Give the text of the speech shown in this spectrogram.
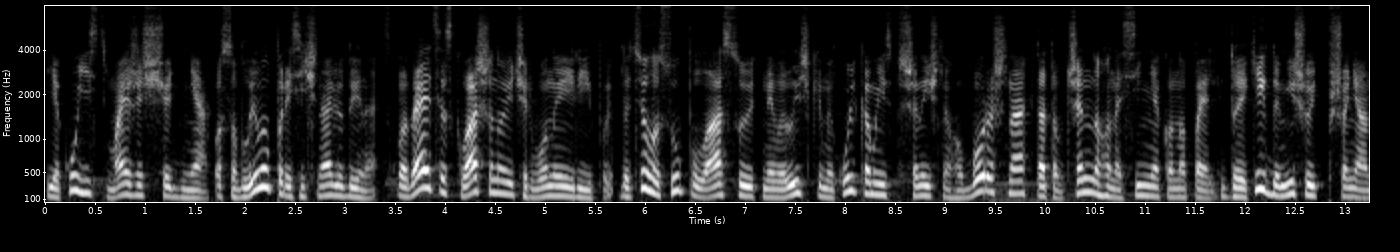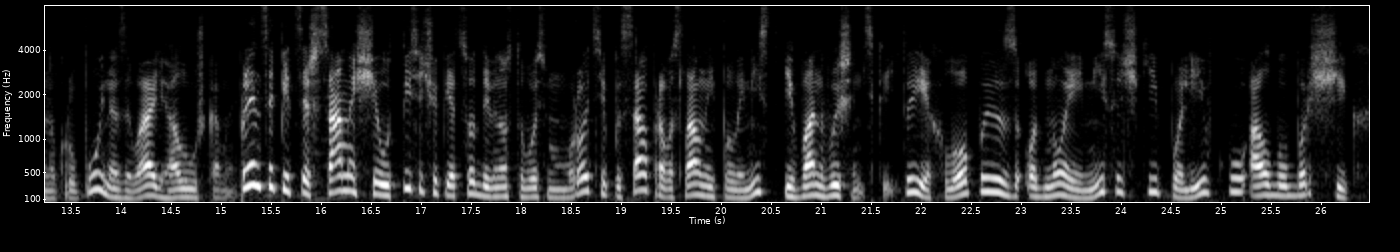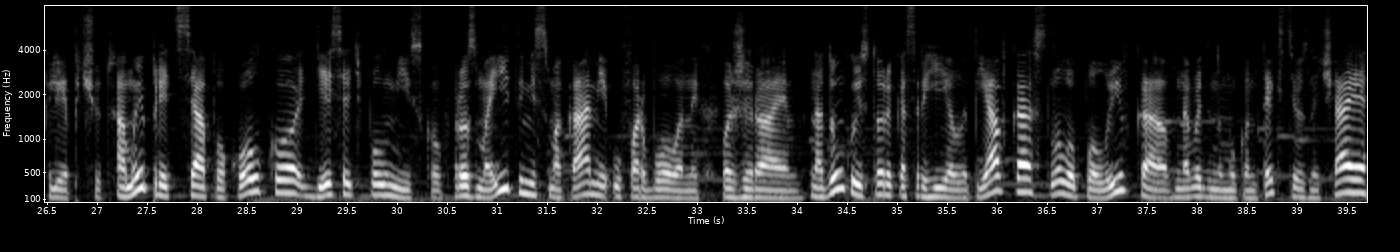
яку їсть майже щодня, особливо пересічна людина. Складається з квашеної червоної ріпи. До цього супу ласують невеличкими кульками із пшеничного борошна та товченного насіння конопель, до яких домішують пшоняну крупу і називають галушками. В принципі, це ж саме ще у 1598 році писав православний полеміст Іван Вишинський. Ти, хлопи, з одної місочки полівку албо борщик хлібчут, а ми прядця поколко 10 полмісков, розмаїтими смаками уфарбованих пожираєм. На думку історика Сергія Леп'явка, слово поливка в наведеному контексті означає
